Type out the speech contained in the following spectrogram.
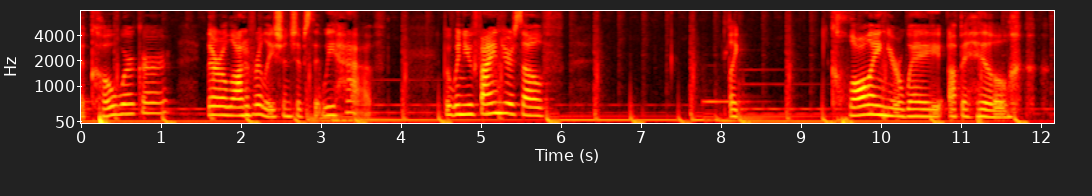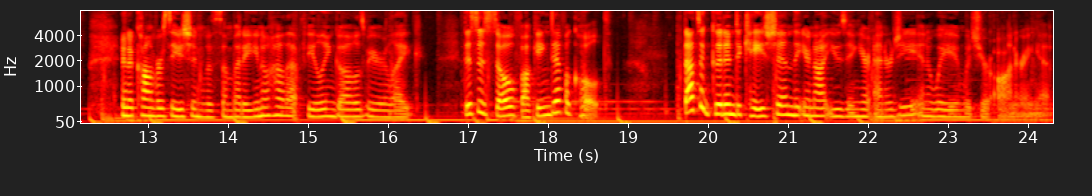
a coworker. There are a lot of relationships that we have. But when you find yourself like clawing your way up a hill in a conversation with somebody, you know how that feeling goes where you're like, this is so fucking difficult. That's a good indication that you're not using your energy in a way in which you're honoring it.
